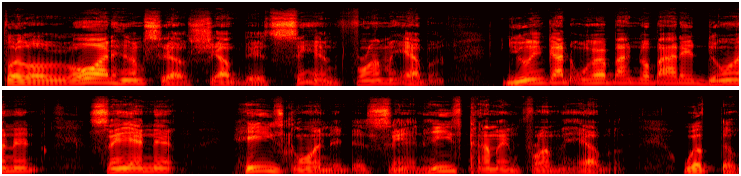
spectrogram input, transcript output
For the Lord Himself shall descend from heaven. You ain't got to worry about nobody doing it, saying it. He's going to descend. He's coming from heaven with the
